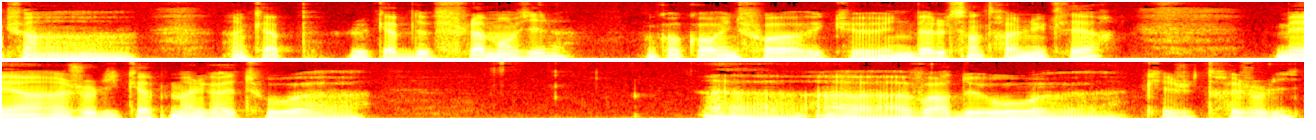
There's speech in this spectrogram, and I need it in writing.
enfin un cap, le cap de Flamanville. Donc encore une fois avec une belle centrale nucléaire, mais un, un joli cap malgré tout à, à, voir de haut, euh, qui est très joli.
